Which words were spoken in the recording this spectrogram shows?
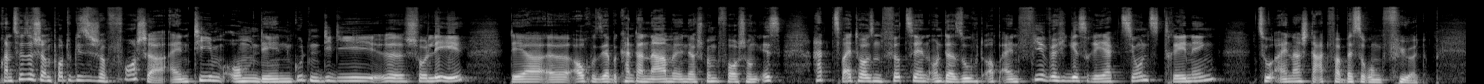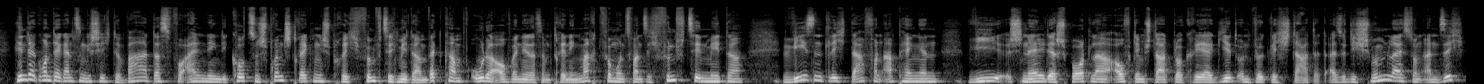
französische und portugiesische Forscher, ein Team um den guten Didi äh, Cholet, der äh, auch sehr bekannter Name in der Schwimmforschung ist, hat 2014 untersucht, ob ein vierwöchiges Reaktionstraining zu einer Startverbesserung führt. Hintergrund der ganzen Geschichte war, dass vor allen Dingen die kurzen Sprintstrecken, sprich 50 Meter im Wettkampf oder auch wenn ihr das im Training macht, 25, 15 Meter, wesentlich davon abhängen, wie schnell der Sportler auf dem Startblock reagiert und wirklich startet. Also die Schwimmleistung an sich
